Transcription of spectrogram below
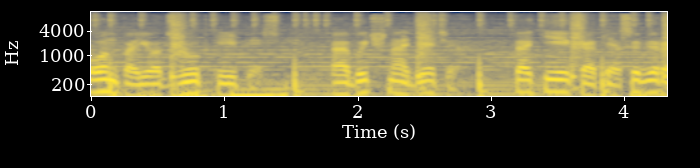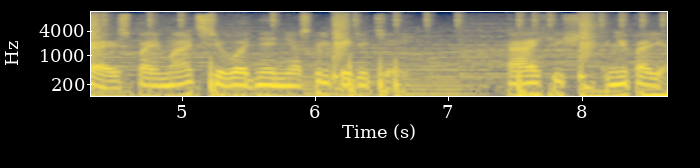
Он поет жуткие песни, обычно о детях, такие как «Я собираюсь поймать сегодня несколько детей». А хищник не поет.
